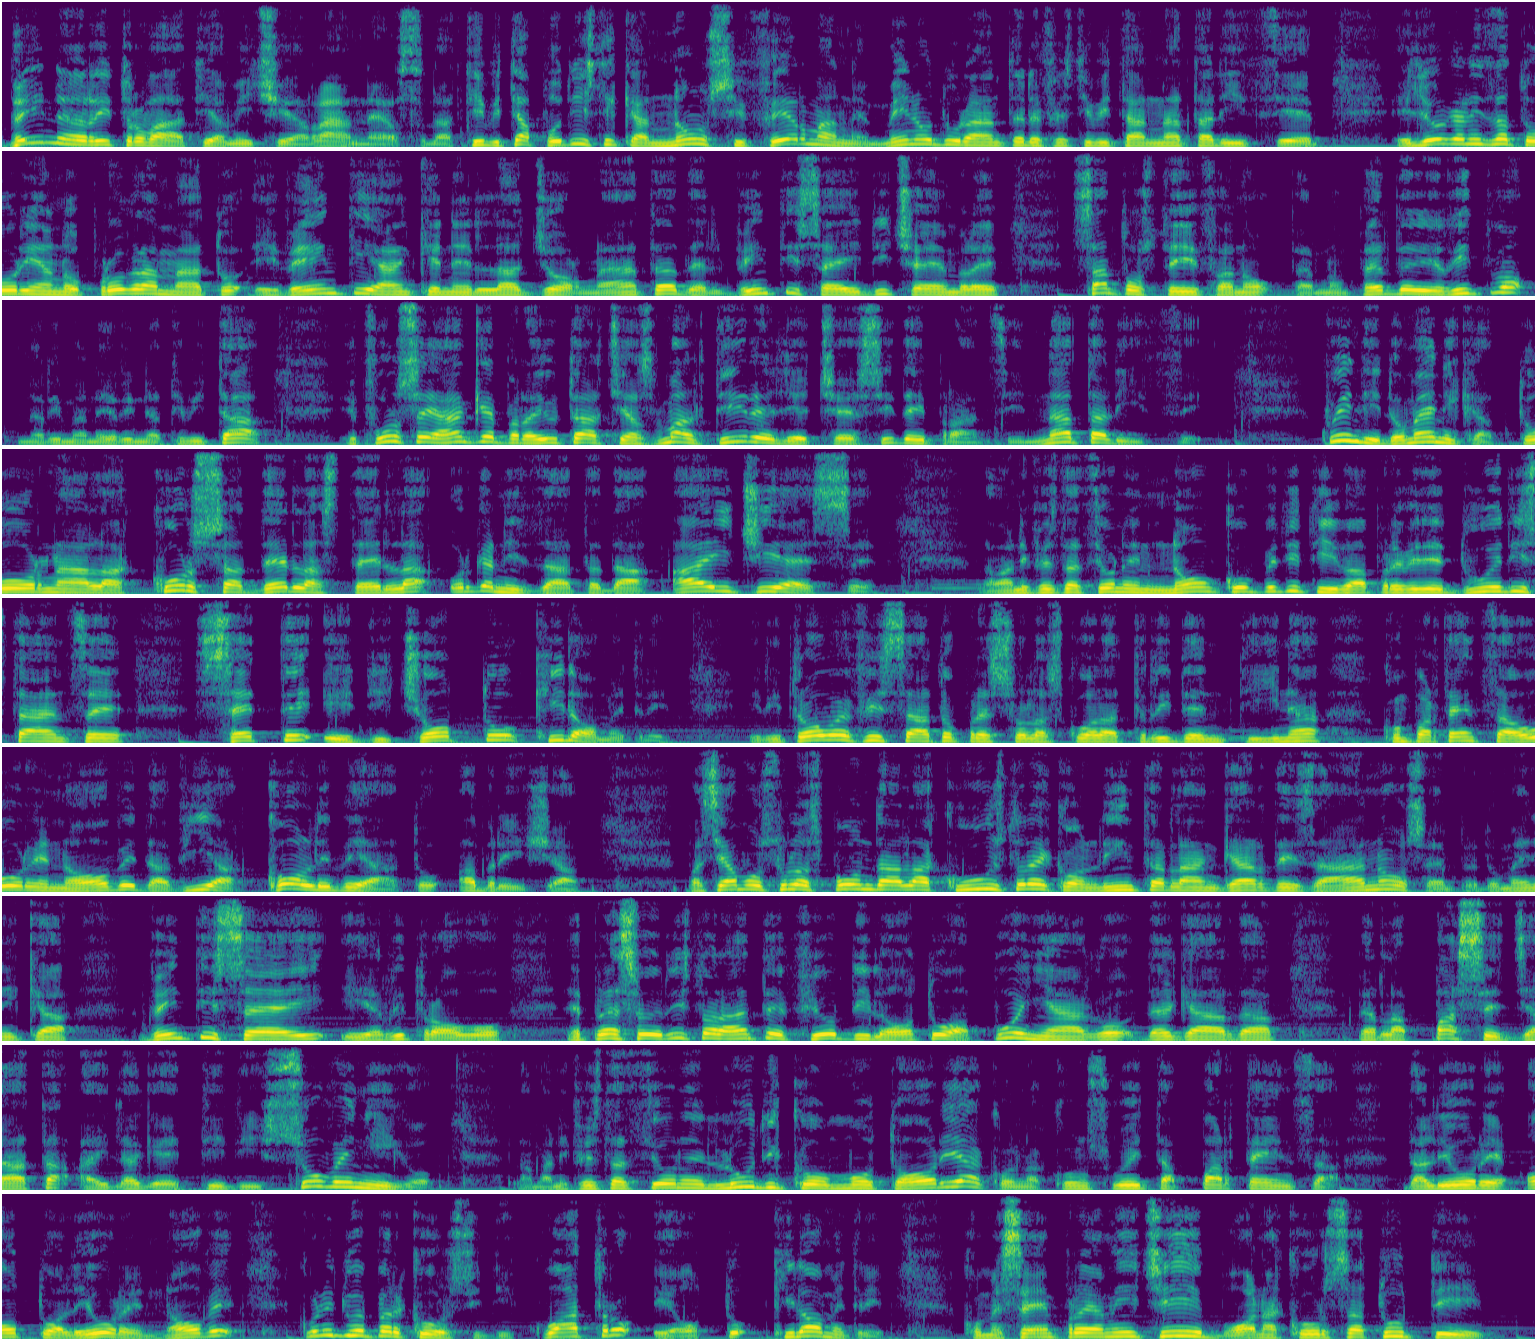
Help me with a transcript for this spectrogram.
Ben ritrovati amici runners, l'attività podistica non si ferma nemmeno durante le festività natalizie e gli organizzatori hanno programmato eventi anche nella giornata del 26 dicembre, Santo Stefano, per non perdere il ritmo, né rimanere in attività e forse anche per aiutarci a smaltire gli eccessi dei pranzi natalizi. Quindi domenica torna la Corsa della Stella organizzata da AIGS. La manifestazione non competitiva prevede due distanze, 7 e 18 km. Il ritrovo è fissato presso la scuola tridentina con partenza ore 9 da via Colle Beato a Brescia. Passiamo sulla sponda lacustre con l'Interland Gardesano, sempre domenica 26. Il ritrovo è presso il ristorante Fior di Loto a Puegnago del Garda per la passeggiata ai laghetti di Sovenigo. La manifestazione ludico motoria con la consueta partenza dalle ore 8 alle ore 9 con i due percorsi di 4 e 8 km. Come sempre amici, buona corsa a tutti!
